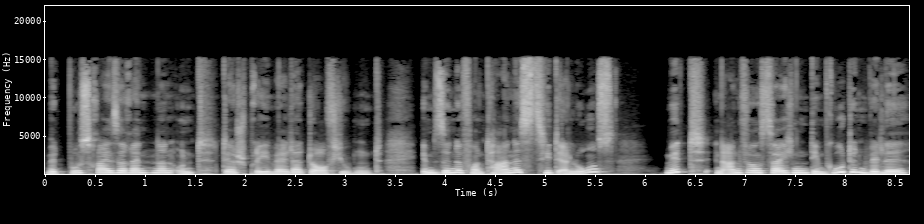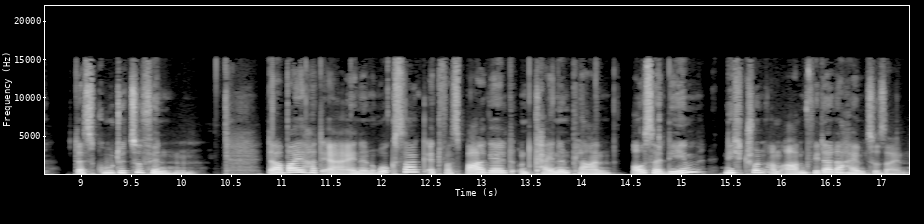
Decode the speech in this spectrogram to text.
mit Busreiserentnern und der Spreewälder Dorfjugend. Im Sinne Fontanes zieht er los, mit, in Anführungszeichen, dem guten Wille, das Gute zu finden. Dabei hat er einen Rucksack, etwas Bargeld und keinen Plan. Außerdem nicht schon am Abend wieder daheim zu sein.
